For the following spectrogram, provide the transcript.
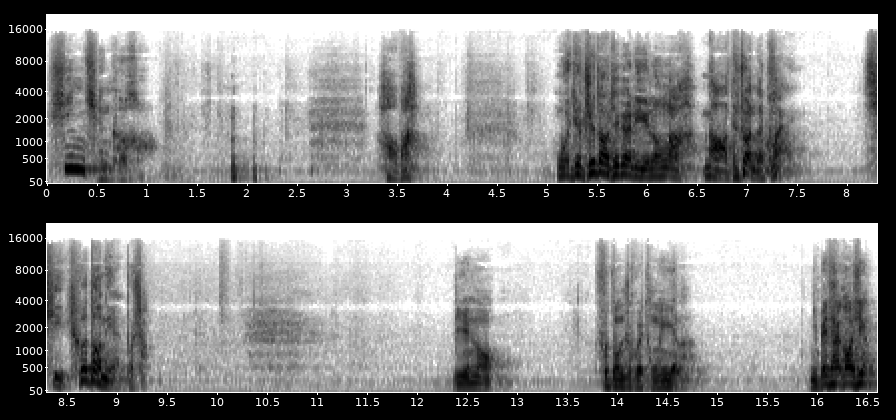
心情可好？好吧，我就知道这个李龙啊，脑子转得快，汽车倒撵不上。李云龙，副总指挥同意了，你别太高兴。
